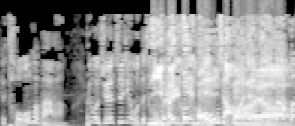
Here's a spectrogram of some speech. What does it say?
这头发吧，因为我觉得最近我的 头你发日渐还投头减少啊？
